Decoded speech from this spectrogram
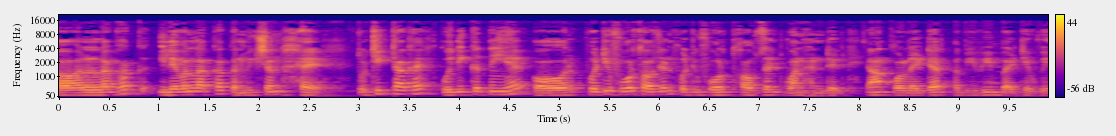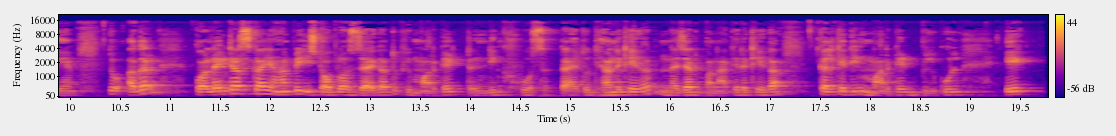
लगभग 11 लाख का कन्विक्शन है। तो ठीक ठाक है कोई दिक्कत नहीं है और 44,000 44,100 यहाँ कॉल राइटर अभी भी बैठे हुए हैं। तो अगर कॉल राइटर्स का यहाँ पे स्टॉप लॉस जाएगा तो फिर मार्केट ट्रेंडिंग हो सकता है। तो ध्यान रखिएगा नज़र बना के रखिएगा। कल के दिन मार्केट बिल्कुल एक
